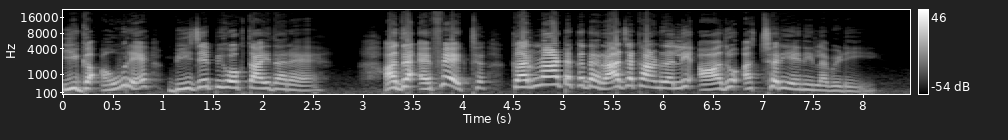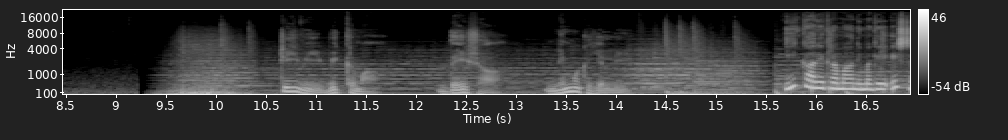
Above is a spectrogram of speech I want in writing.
ಈಗ ಅವರೇ ಬಿ ಜೆ ಪಿ ಹೋಗ್ತಾ ಇದ್ದಾರೆ. ಅದರ ಎಫೆಕ್ಟ್ ಕರ್ನಾಟಕದ ರಾಜಕಾರಣದಲ್ಲಿ ಆದರೂ ಅಚ್ಚರಿ ಏನಿಲ್ಲ ಬಿಡಿ. ಟಿವಿ ವಿಕ್ರಮ ದೇಶ ನಿಮ್ಮ ಕೈಯಲ್ಲಿ. ಈ ಕಾರ್ಯಕ್ರಮ ನಿಮಗೆ ಇಷ್ಟ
